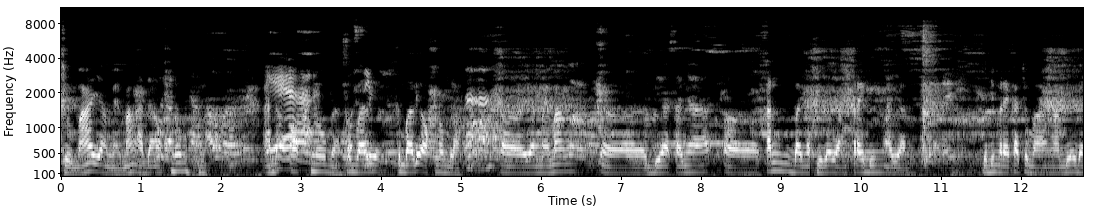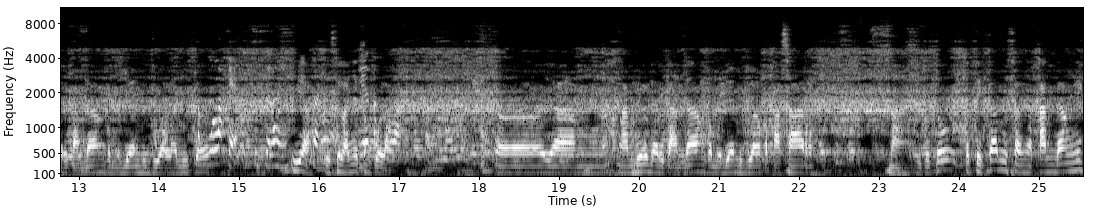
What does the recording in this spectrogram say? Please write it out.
Cuma yang memang ada oknum. Ada Iya. oknum lah. Kembali kembali oknum lah. Uh-uh. Eh, yang memang eh, biasanya eh, kan banyak juga yang trading ayam. Jadi mereka cuma ngambil dari kandang kemudian dijual lagi ke Tengkulak ya istilahnya? Iya, ya? istilahnya Iya, tengkulak. eh, yang ngambil dari kandang kemudian dijual ke pasar. Nah, itu tuh ketika misalnya kandang nih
